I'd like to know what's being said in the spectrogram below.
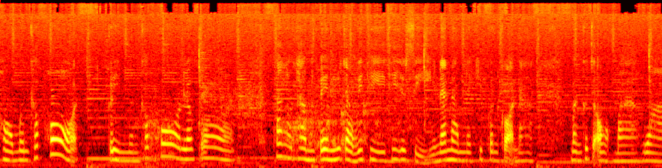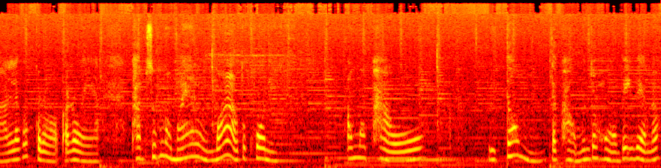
หอมเหมือนข้าวโพด กลิ่นเหมือนข้าวโพดแล้วก็ถ้าเราทำเป็นรู้จักวิธีที่จะสีแนะนำในคลิปก่อนๆนะคะ มันก็จะออกมาหวานแล้วก็กรอบอร่อยค่ะทำซุปหน่อไม้อร่อยมากทุกคน เอามาเผาหรือต้ม แต่เผามันจะหอมไปอีกแบบเนาะ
